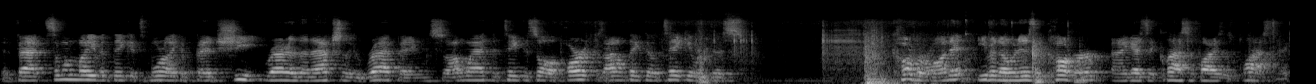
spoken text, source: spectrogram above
In fact, someone might even think it's more like a bed sheet rather than actually wrapping. So I'm going to have to take this all apart because I don't think they'll take it with this cover on it, even though it is a cover, and I guess it classifies as plastic.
